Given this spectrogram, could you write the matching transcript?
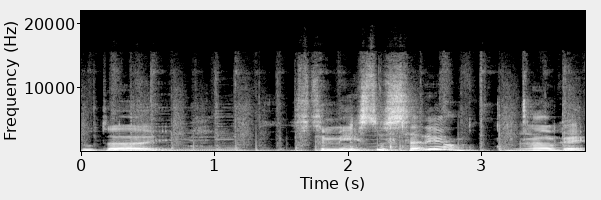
Tutaj. W tym miejscu? Serio? No okej.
